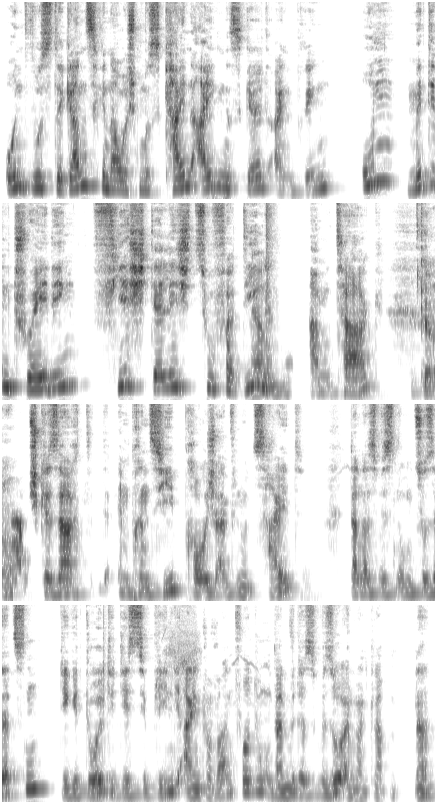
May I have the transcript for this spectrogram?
und wusste ganz genau, ich muss kein eigenes Geld einbringen, um mit dem Trading vierstellig zu verdienen ja. am Tag. Genau. Da habe ich gesagt, im Prinzip brauche ich einfach nur Zeit dann das Wissen umzusetzen, die Geduld, die Disziplin, die Eigenverantwortung und dann wird es sowieso irgendwann klappen. Ne?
